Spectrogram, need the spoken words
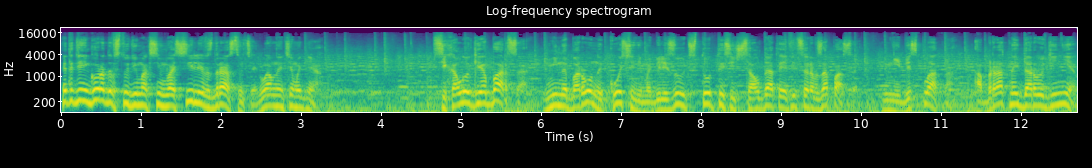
Это День города в студии Максим Васильев. Здравствуйте. Главная тема дня. Психология Барса. Минобороны к осени мобилизуют 100 тысяч солдат и офицеров запаса. Не бесплатно. Обратной дороги нет.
